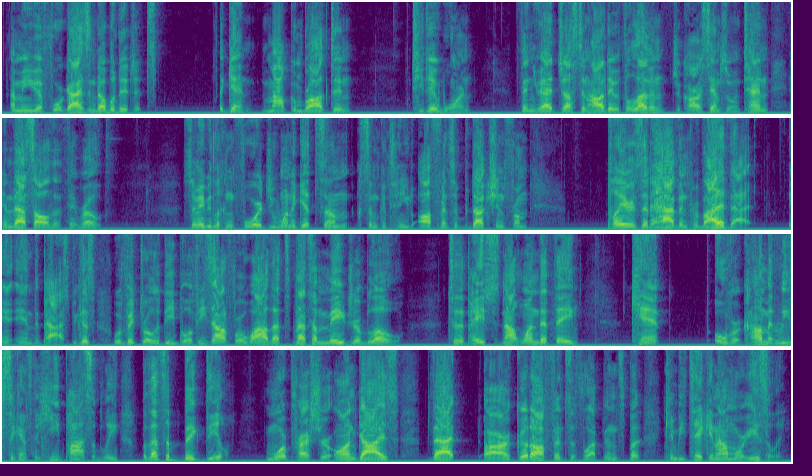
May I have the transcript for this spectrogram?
I mean, you have four guys in double digits. Again, Malcolm Brogdon, TJ Warren. Then you had Justin Holiday with 11, JaKarr Sampson with 10, and that's all that they wrote. So maybe looking forward, you want to get some some continued offensive production from players that haven't provided that in, in the past. Because with Victor Oladipo, if he's out for a while, that's that's a major blow to the Pacers. Not one that they can't overcome, at least against the Heat, possibly, but that's a big deal. More pressure on guys that are good offensive weapons, but can be taken out more easily.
